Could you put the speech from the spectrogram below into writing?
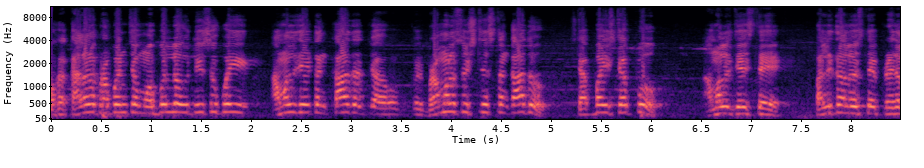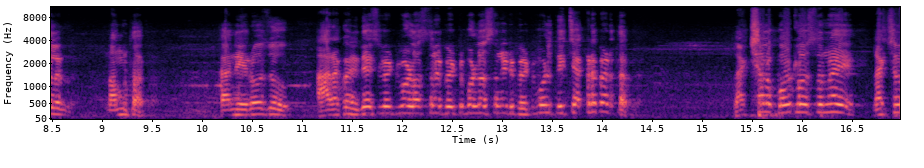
ఒక కళల ప్రపంచం మబ్బుల్లోకి తీసుకుపోయి అమలు చేయటం కాదు భ్రమలు సృష్టించడం కాదు. స్టెప్ బై స్టెప్ అమలు చేస్తే ఫలితాలు వస్తే ప్రజలు నమ్ముతారు. కానీ ఈరోజు ఆ రకం విదేశీ పెట్టుబడులు వస్తున్నాయి పెట్టుబడులు వస్తున్నాయి పెట్టుబడులు తెచ్చి ఎక్కడ పెడతారు? లక్షల కోట్లు వస్తున్నాయి లక్షల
